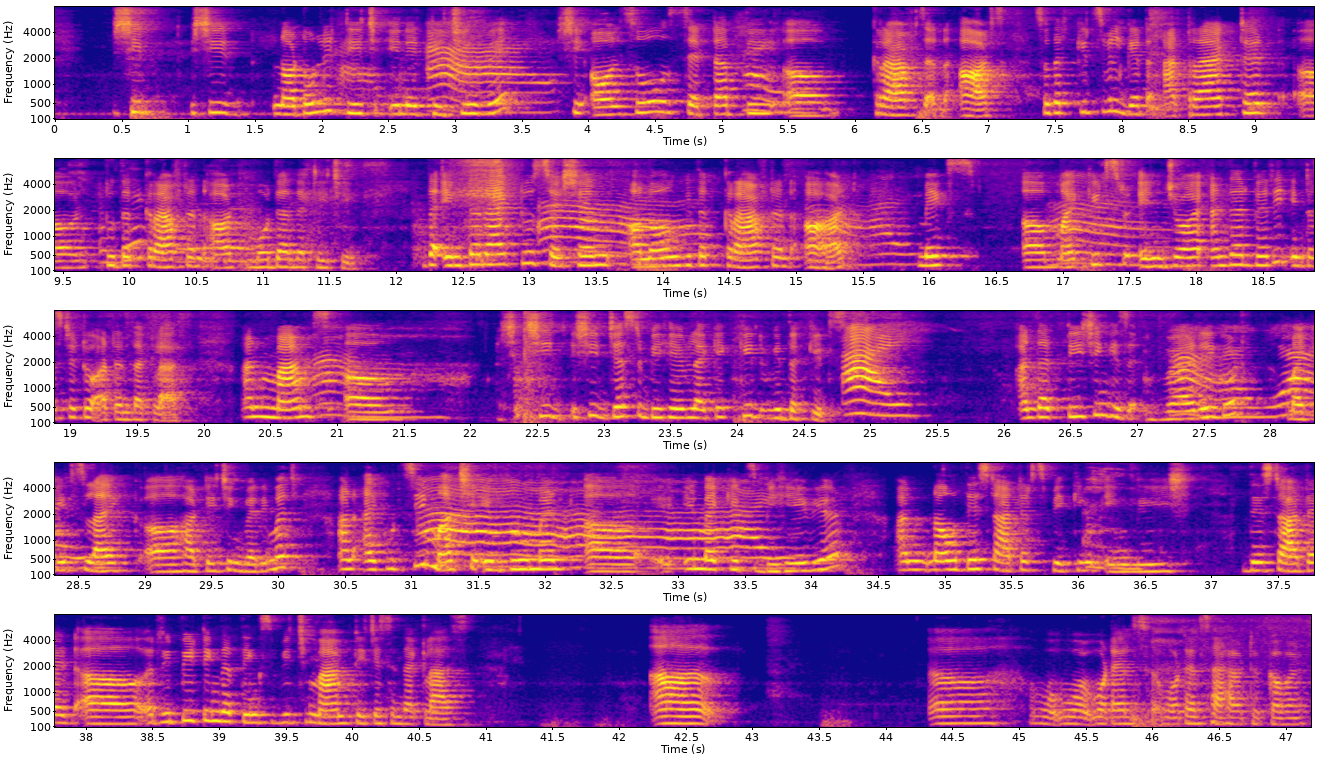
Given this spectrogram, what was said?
She she not only teach in a teaching way she also set up the uh, crafts and arts so that kids will get attracted uh, to the craft and art more than the teaching. The interactive session along with the craft and art makes uh, my kids to enjoy and they're very interested to attend the class. And ma'am's um, she, she just behave like a kid with the kids. Hi. and the teaching is very good. my kids like uh, her teaching very much. And i could see much improvement uh, in my kids behavior. And now they started speaking english. They started uh, repeating the things which ma'am teaches in the class. Uh, uh, what, what else what else i have to cover?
